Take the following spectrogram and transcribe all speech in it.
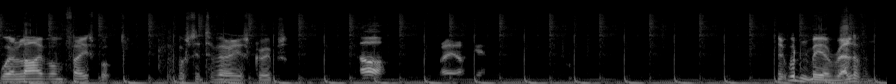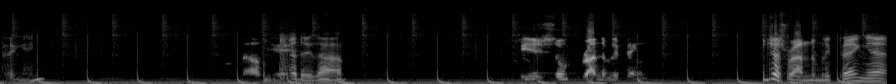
we're live on Facebook, posted to various groups. Oh, right, okay. It wouldn't be a relevant pinging. Oh, okay. I do that. You just don't randomly ping. Just randomly ping, yeah.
